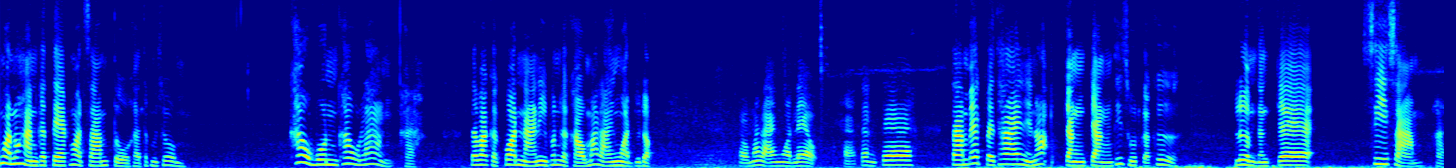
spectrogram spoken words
งวดน้องหันกระแตกงวดสามตัวค่ะท่านผู้ชม เข้าบนเข้าล่างค่ะ แต่ว่ากับก้อนหนานี่เพิ่นกับเขามาหลายงวดอยู่ดอก เขามาหลายงวดแล้วค่ะ ตั้งแต่ตามแอดไปท้ายเนี่ยเนาะจังๆที่สุดก็คือ เริ่มตั้งแต่ซีสามค่ะ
